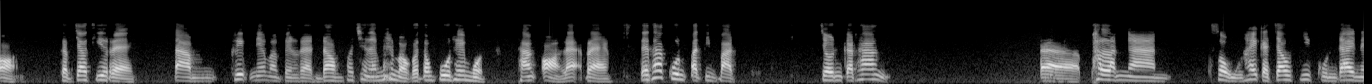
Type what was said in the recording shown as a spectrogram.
อ่อนกับเจ้าที่แรง ตามคลิปเนี้ยมันเป็นแรนดอม เพราะฉะนั้นแม่หมอก็ต้องพูดให้หมด ทั้งอ่อนและแรง แต่ถ้าคุณปฏิบัติจนกระทั่งเอ่อพลังงานส่งให้กับเจ้าที่คุณได้ใน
